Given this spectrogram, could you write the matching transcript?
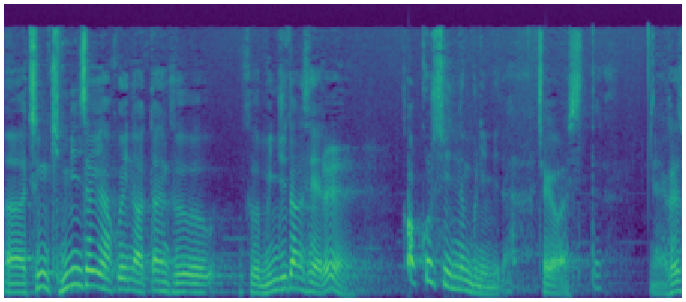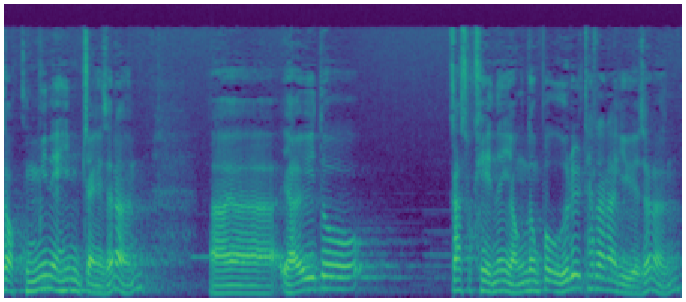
어, 지금 김민석이 갖고 있는 어떤 그, 그 민주당 세를 꺾을 수 있는 분입니다. 제가 봤을 때. 네, 그래서 국민의힘 입장에서는 어, 여의도가 속해 있는 영등포 을을 탈환하기 위해서는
